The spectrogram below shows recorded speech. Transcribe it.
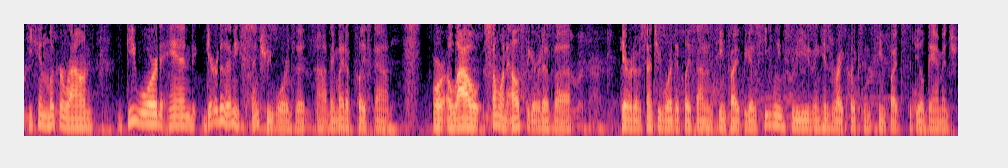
he can look around, de-ward, and get rid of any sentry wards that uh, they might have placed down, or allow someone else to get rid of uh, get rid of sentry ward they place down in a team fight because he needs to be using his right clicks in team fights to deal damage.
